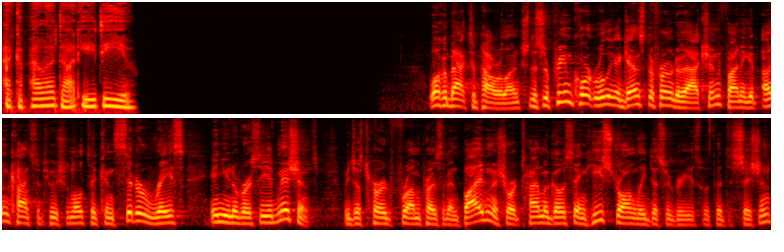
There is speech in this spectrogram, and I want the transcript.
at capella.edu. Welcome back to Power Lunch. The Supreme Court ruling against affirmative action, finding it unconstitutional to consider race in university admissions. We just heard from President Biden a short time ago saying he strongly disagrees with the decision.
